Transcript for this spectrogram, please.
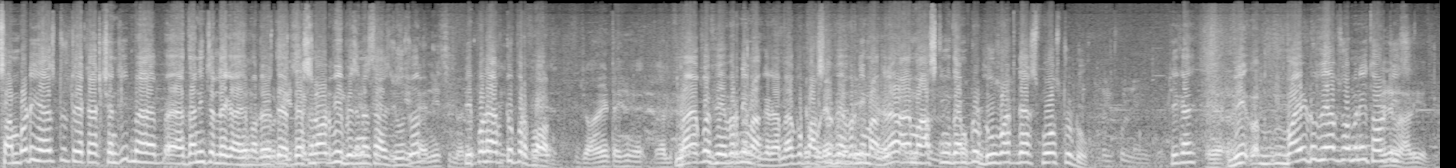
somebody has to take action ਜੀ ਮੈਂ ਐਦਾਂ ਨਹੀਂ ਚੱਲੇਗਾ ਇਹ ਮਤਲਬ this not be business as usual people have to perform joint ਅਸੀਂ ਮੈਂ ਕੋਈ ਫੇਵਰ ਨਹੀਂ ਮੰਗ ਰਿਹਾ ਮੈਂ ਕੋਈ ਪਰਸਨਲ ਫੇਵਰ ਨਹੀਂ ਮੰਗ ਰਿਹਾ I am asking them to do what they are supposed to do ਠੀਕ ਹੈ ਜੀ why do we have so many ਨਾਲ ਹੀ ਅਥਾਰਟੀਜ਼ ਹੈ।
